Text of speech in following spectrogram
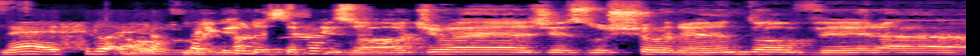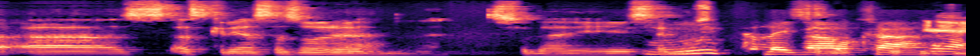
Né? Esse, o legal desse episódio é Jesus chorando ao ver a, as, as crianças orando. Né? Isso daí você Muito legal, cara. É.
